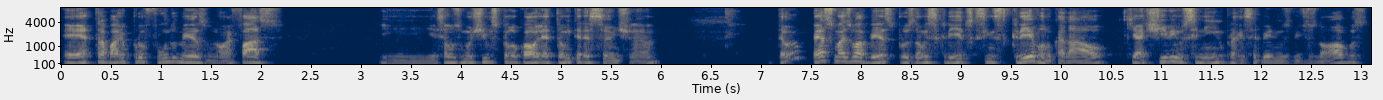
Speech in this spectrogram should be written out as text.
é trabalho profundo mesmo, não é fácil. E esse é um dos motivos pelo qual ele é tão interessante, né? Então eu peço mais uma vez para os não inscritos que se inscrevam no canal, que ativem o sininho para receberem os vídeos novos,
